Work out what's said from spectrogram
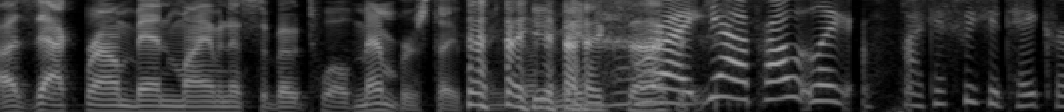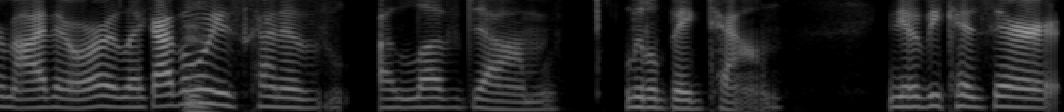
a Zac Brown band minus about twelve members type thing? You know what I mean? exactly. Right. Yeah. Probably. Like, I guess we could take from either or. Like, I've always kind of I loved um, Little Big Town, you know, because they're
